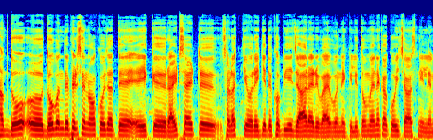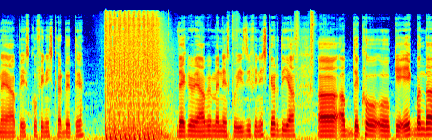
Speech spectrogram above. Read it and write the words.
अब दो दो बंदे फिर से नॉक हो जाते हैं एक राइट साइड सड़क की और एक ये देखो भी ये जा रहा है रिवाइव होने के लिए तो मैंने कहा कोई चांस नहीं लेना यहाँ पे इसको फिनिश कर देते हैं। देख रहे हो यहाँ पे मैंने इसको इजी फिनिश कर दिया। आ, अब देखो कि एक बंदा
